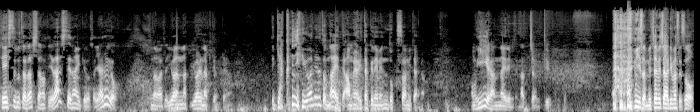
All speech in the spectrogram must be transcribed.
提出物は出したの？って、いや、出してないけどさ、やるよ。そんな言わな、言われなくても、みたいな。で、逆に言われるとなえて、あ、もうやりたくねめんどくさ、みたいな。もういいや、やんないで、みたいになっちゃうっていう。みーさんめちゃめちゃありますよ、そ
